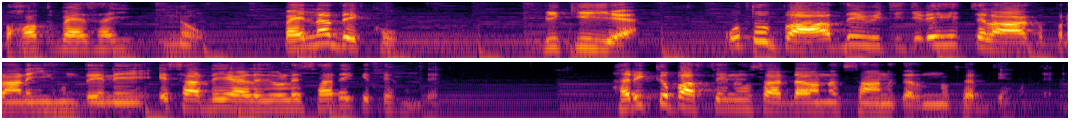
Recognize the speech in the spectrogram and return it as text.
ਬਹੁਤ ਪੈਸਾ ਜੀ ਨੋ ਪਹਿਲਾਂ ਦੇਖੋ ਵੀ ਕੀ ਹੈ, ਉਹ ਤੋਂ ਬਾਅਦ ਦੇ ਵਿੱਚ ਜਿਹੜੇ ਇਹ ਚਲਾਕ ਪ੍ਰਾਣੀ ਹੁੰਦੇ ਨੇ, ਇਹ ਸਾਡੇ ਆਲੇ ਦੁਆਲੇ ਸਾਰੇ ਕਿਤੇ ਹੁੰਦੇ ਨੇ। ਹਰ ਇੱਕ ਪਾਸੇ ਨੂੰ ਸਾਡਾ ਨੁਕਸਾਨ ਕਰਨ ਨੂੰ ਫਿਰਦੇ ਹੁੰਦੇ ਨੇ।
